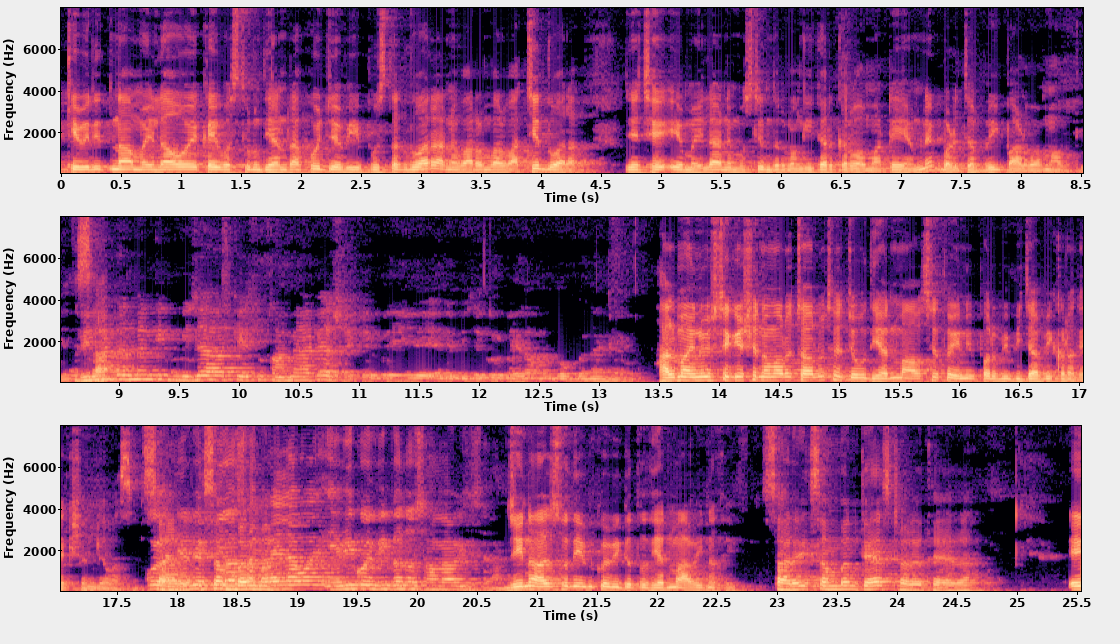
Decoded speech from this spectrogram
કેવી રીતના મહિલાઓએ કઈ વસ્તુનું ધ્યાન રાખવું જોઈએ એ પુસ્તક દ્વારા અને વારંવાર વાતચીત દ્વારા જે છે એ મહિલાને મુસ્લિમ ધર્મ અંગીકાર કરવા માટે એમને બળજબરી પાડવામાં આવતી હતી. રિમાન્ડ દરમિયાન કંઈક બીજા કેસો સામે આવ્યા છે કે ભાઈ એને બીજે કોઈ મહિલાઓને ભોગ બનાવ્યા હાલમાં ઇન્વેસ્ટિગેશન અમારું ચાલુ છે. જો ધ્યાનમાં આવશે તો એની પર બી બીજા બી કડક એક્શન લેવાશે. એવી કોઈ વિગતો સામે આવી છે? સર જીના હજુ સુધી એવી કોઈ વિગતો ધ્યાનમાં આવી નથી. શારીરિક સંબંધ કયા સ્થળે થયા હતા? એ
